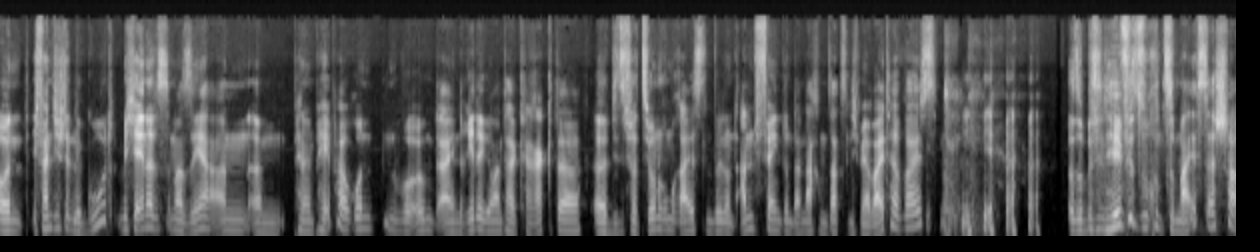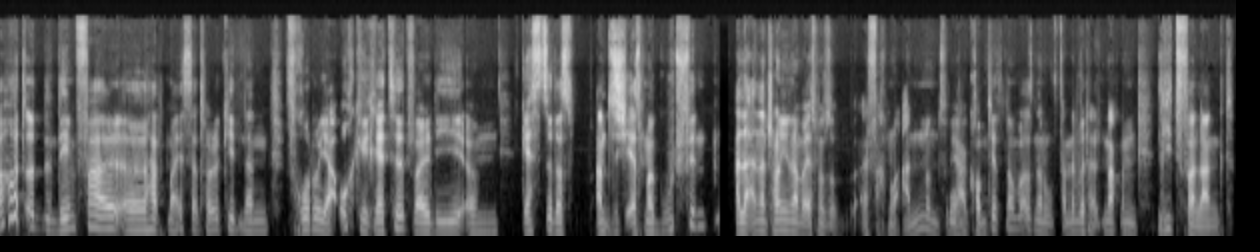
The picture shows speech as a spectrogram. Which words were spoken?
Und ich fand die Stelle gut. Mich erinnert es immer sehr an ähm, Pen-and-Paper-Runden, wo irgendein redegewandter Charakter äh, die Situation rumreißen will und anfängt und danach im Satz nicht mehr weiter weiß. ja. Also ein bisschen Hilfe suchen zum Meister schaut. Und in dem Fall äh, hat Meister Tolkien dann Frodo ja auch gerettet, weil die ähm, Gäste das an sich erstmal gut finden. Alle anderen schauen ihn aber erstmal so einfach nur an und so, ja, kommt jetzt noch was? Und dann, dann wird halt nach einem Lied verlangt.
